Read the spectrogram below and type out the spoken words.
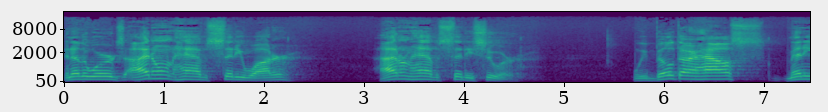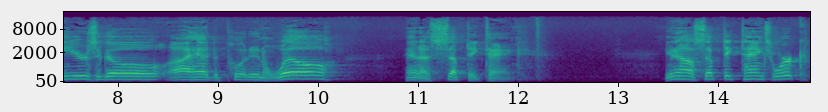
In other words, I don't have city water. I don't have a city sewer. We built our house many years ago. I had to put in a well and a septic tank. You know how septic tanks work?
